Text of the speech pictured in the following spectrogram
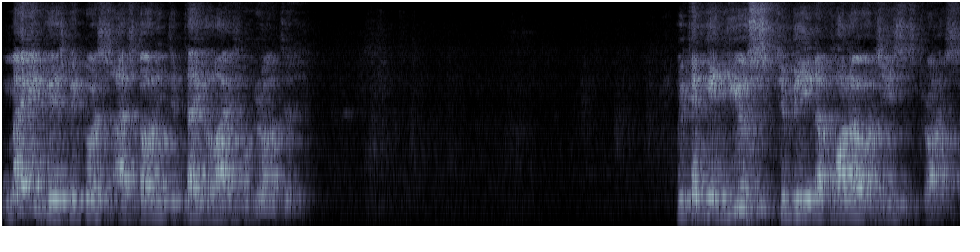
maybe it's because I started to take life for granted. We can get used to being a follower of Jesus Christ.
